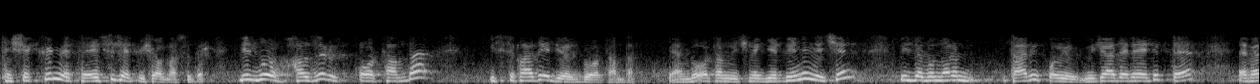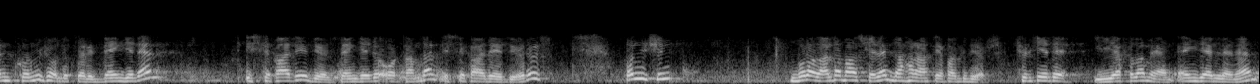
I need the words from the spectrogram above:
teşekkül ve tesis etmiş olmasıdır. Biz bu hazır ortamda istifade ediyoruz bu ortamda. Yani bu ortamın içine girdiğimiz için biz de bunların tarih boyu mücadele edip de efendim kurmuş oldukları dengeden istifade ediyoruz. Dengeli ortamdan istifade ediyoruz. Onun için buralarda bazı şeyler daha rahat yapabiliyoruz. Türkiye'de yapılamayan, engellenen,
